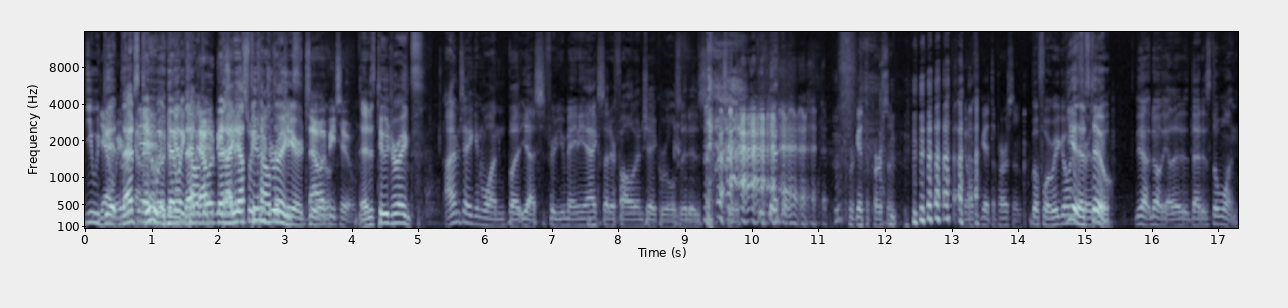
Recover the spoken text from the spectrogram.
You Yeah, did. we were That's counting- two. Then we- Okay, then we that, count that the- would be then I two. guess we two count drinks. the deer too. That would be two. That is two drinks. I'm taking one, but yes, for you maniacs that are following Jake rules, it is two. Forget the person. Don't forget the person. Before we go, Yeah, any that's further, two. Yeah, no, yeah, that, that is the one.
